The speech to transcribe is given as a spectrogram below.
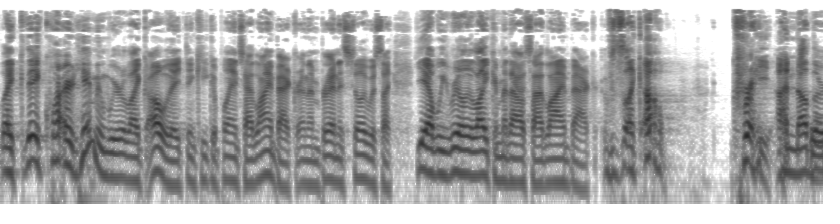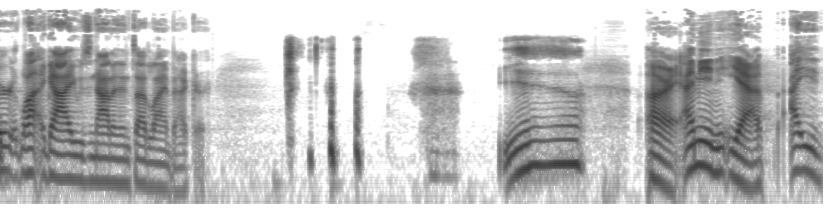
like they acquired him, and we were like, oh, they think he could play inside linebacker. And then Brandon Staley was like, yeah, we really like him at outside linebacker. It was like, oh, great, another li- guy who's not an inside linebacker. Yeah. All right. I mean, yeah, I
